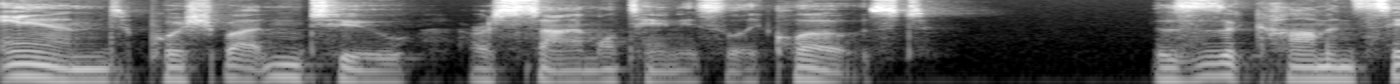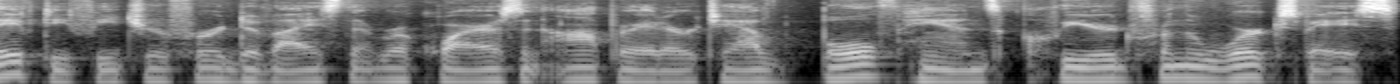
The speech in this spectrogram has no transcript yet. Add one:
and push button 2 are simultaneously closed. This is a common safety feature for a device that requires an operator to have both hands cleared from the workspace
